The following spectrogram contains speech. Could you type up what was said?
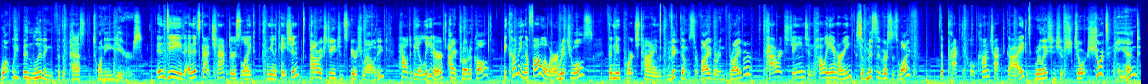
what we've been living for the past 20 years. Indeed, and it's got chapters like communication, power exchange and spirituality, how to be a leader, high protocol, becoming a follower, rituals, the new porch time, victim, survivor, and thriver, power exchange and polyamory, submissive versus wife, the Practical Contract Guide, Relationship short- Shorthand,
